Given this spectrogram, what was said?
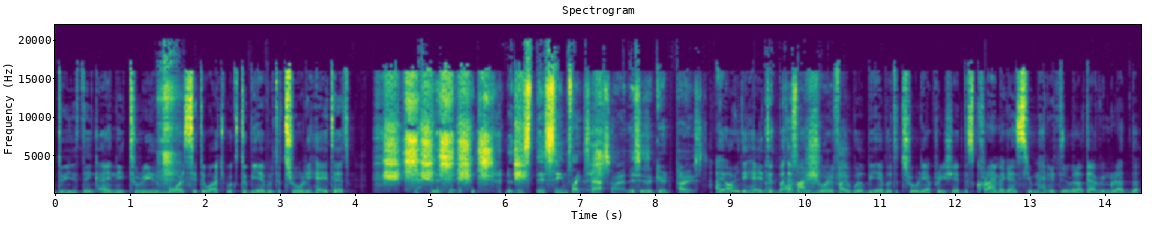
do you think I need to read more City Watch books to be able to truly hate it? no, this this seems like satire. This is a good post. I already hate it, but I'm unsure not. if I will be able to truly appreciate this crime against humanity without having read the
